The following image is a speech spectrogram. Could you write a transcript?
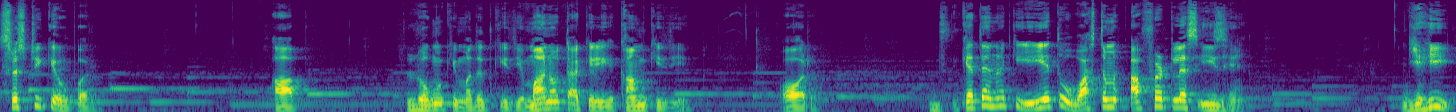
सृष्टि के ऊपर आप लोगों की मदद कीजिए, मानवता के लिए काम कीजिए और कहते हैं ना कि ये तो वास्तव में एफर्टलेस ईज है। यही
